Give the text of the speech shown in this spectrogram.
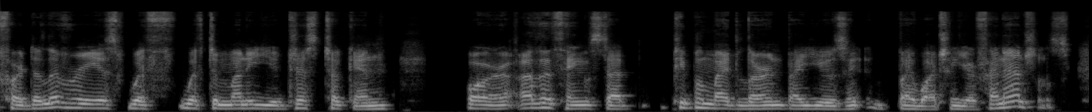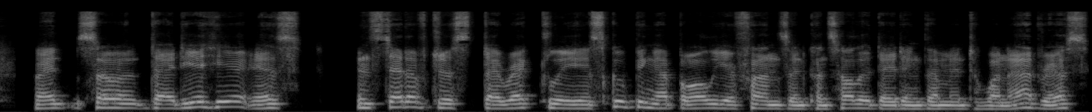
for deliveries with with the money you just took in or other things that people might learn by using by watching your financials right? So the idea here is instead of just directly scooping up all your funds and consolidating them into one address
